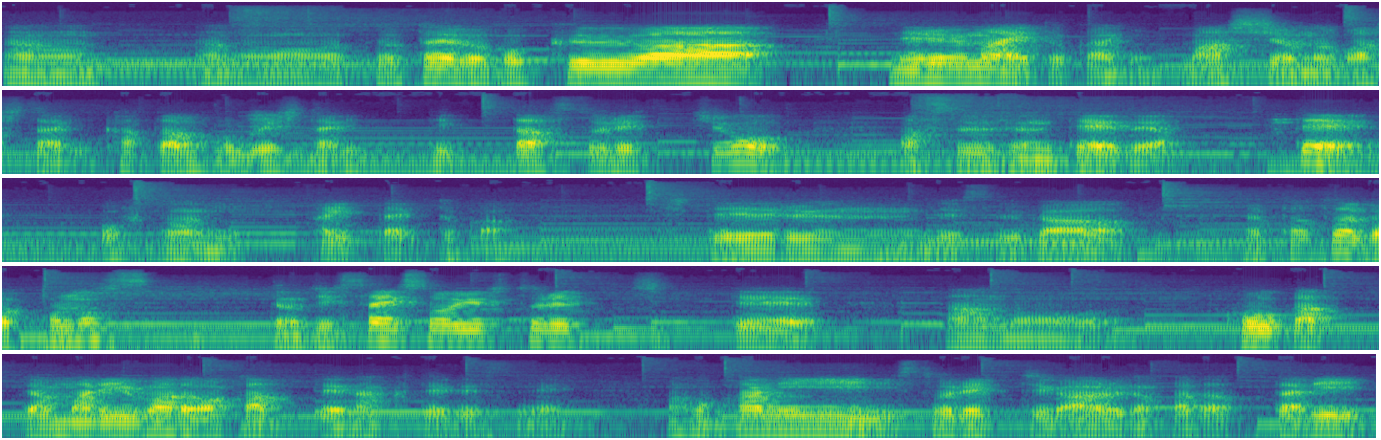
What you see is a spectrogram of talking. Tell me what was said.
あのあの例えば僕は寝る前とかに、まあ、足を伸ばしたり肩をほぐしたりっていったストレッチを、まあ、数分程度やってお布団に入ったりとかしてるんですが例えばこのでも実際そういうストレッチってあの効果ってあんまりまだ分かってなくてですね、ま他にいいストレッチがあるのかだったり、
